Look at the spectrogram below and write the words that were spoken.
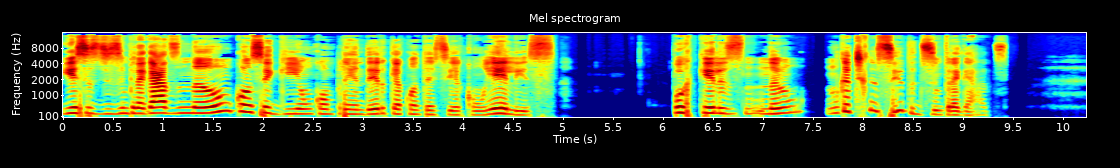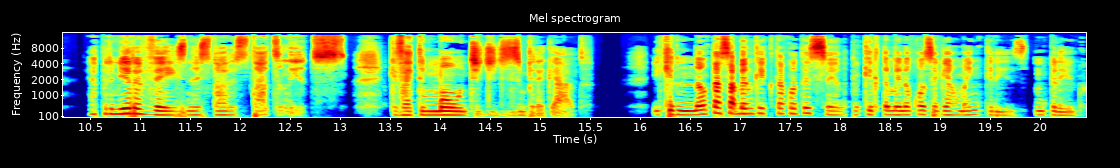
E esses desempregados não conseguiam compreender o que acontecia com eles, porque eles não nunca tinham sido desempregados. É a primeira vez na história dos Estados Unidos que vai ter um monte de desempregado e que não está sabendo o que está acontecendo, porque ele também não consegue arrumar em crise, emprego,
